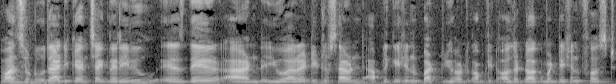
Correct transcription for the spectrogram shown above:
Once you do that you can check the review is there and you are ready to send application but you have to complete all the documentation first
